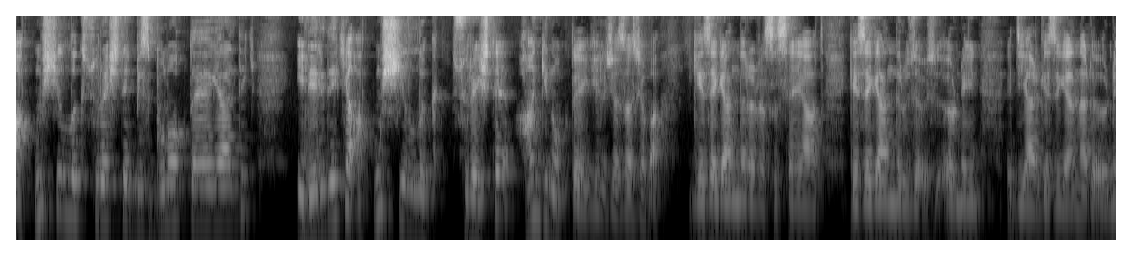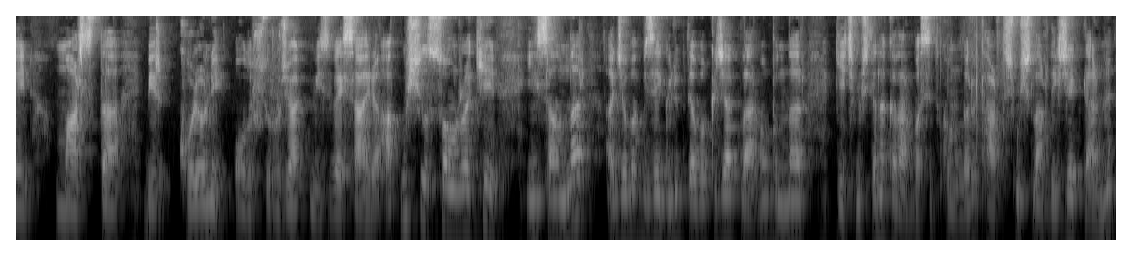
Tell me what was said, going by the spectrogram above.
60 yıllık süreçte biz bu noktaya geldik. İlerideki 60 yıllık süreçte hangi noktaya geleceğiz acaba? Gezegenler arası seyahat, gezegenler örneğin diğer gezegenlerde örneğin Mars'ta bir koloni oluşturacak mıyız vesaire. 60 yıl sonraki insanlar acaba bize gülüp de bakacaklar mı? Bunlar geçmişte ne kadar basit konuları tartışmışlar diyecekler mi?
